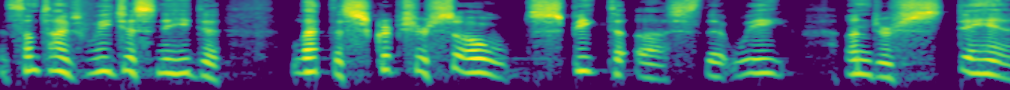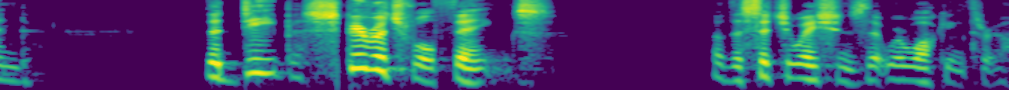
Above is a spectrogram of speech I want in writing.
And sometimes we just need to let the scripture so speak to us that we understand the deep spiritual things of the situations that we're walking through.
